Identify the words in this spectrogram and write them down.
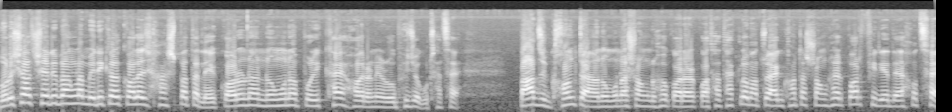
বরিশাল শেরেবাংলা মেডিকেল কলেজ হাসপাতালে করোনা নমুনা পরীক্ষায় হয়রানির অভিযোগ উঠেছে। পাঁচ ঘণ্টা নমুনা সংগ্রহ করার কথা থাকলেও মাত্র এক ঘণ্টা সংগ্রহের পর ফিরিয়ে দেওয়া হচ্ছে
